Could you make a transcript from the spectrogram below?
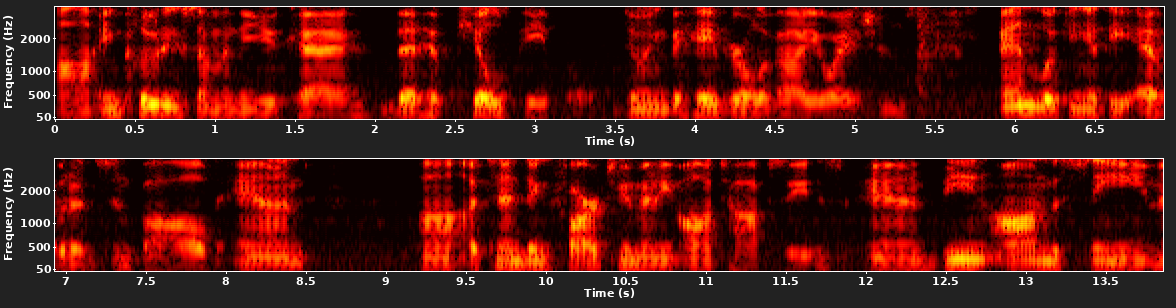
uh, including some in the UK, that have killed people, doing behavioral evaluations and looking at the evidence involved and uh, attending far too many autopsies and being on the scene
